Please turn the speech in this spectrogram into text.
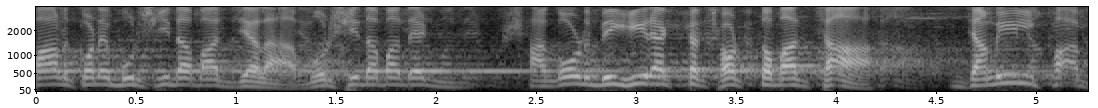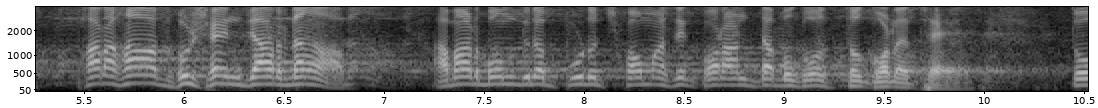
পার করে মুর্শিদাবাদ জেলা। মুর্শিদাবাদের সাগর দিঘির একটা ছোট্ট বাচ্চা, জামিল ফারহাদ হোসেন, যার নাম। আমার বন্ধুরা পুরো ছ মাসে কোরআনটা মুখস্থ করেছে। তো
